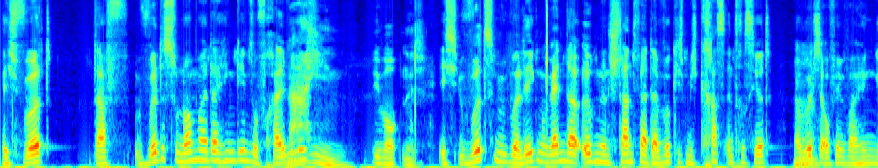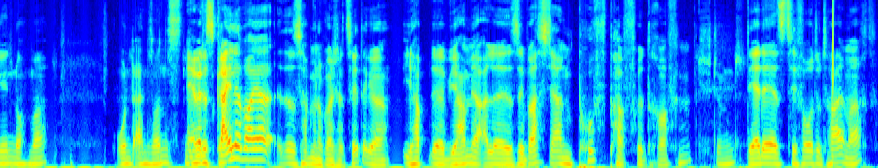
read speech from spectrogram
ich würde, würdest du nochmal dahin gehen, so freiwillig? Nein, überhaupt nicht. Ich würde es mir überlegen, wenn da irgendein Stand wäre, der wirklich mich krass interessiert, dann Mhm. würde ich auf jeden Fall hingehen nochmal. Und ansonsten. Ja, aber das Geile war ja, das haben wir noch gar nicht erzählt, Digga. Ihr habt, äh, wir haben ja alle Sebastian Puffpuff getroffen. stimmt. Der, der jetzt TV Total macht.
